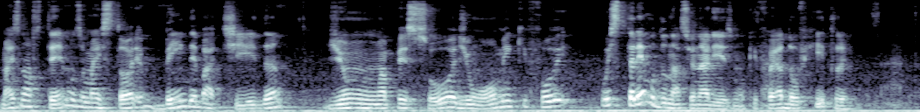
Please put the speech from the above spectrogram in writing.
mas nós temos uma história bem debatida de uma pessoa, de um homem que foi o extremo do nacionalismo, que foi Adolf Hitler. Exato.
